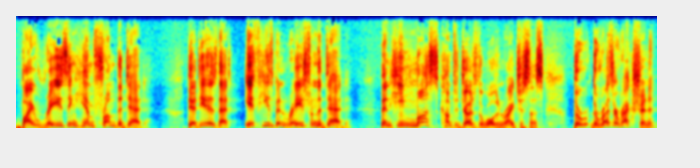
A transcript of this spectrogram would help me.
by raising him from the dead. The idea is that if he's been raised from the dead, then he must come to judge the world in righteousness. The, the resurrection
